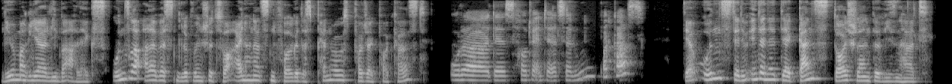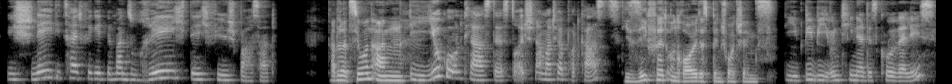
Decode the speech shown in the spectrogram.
Liebe Maria, liebe Alex, unsere allerbesten Glückwünsche zur 100. Folge des Penrose Project Podcast, Oder des How to Enter a Saloon Podcasts. der uns, der dem Internet, der ganz Deutschland bewiesen hat. Wie schnell die Zeit vergeht, wenn man so richtig viel Spaß hat. Gratulation an Die Joko und Klaas des Deutschen Amateur-Podcasts. die Siegfried und Roy des Binge-Watchings, Die Bibi und Tina des Cool Valleys.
